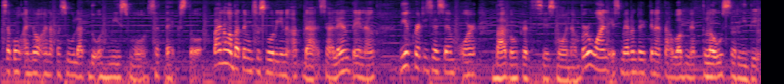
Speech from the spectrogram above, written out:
sa kung ano ang nakasulat doon mismo sa teksto. Paano nga ba tayo magsusuri ng akda sa lente ng New Criticism or Bagong Kritisismo? Number one is meron tayong tinatawag na close reading.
